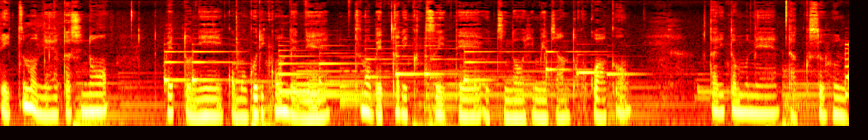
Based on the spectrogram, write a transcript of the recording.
でいつもね私のベッドにこう潜り込んでねいつもべったりくっついてうちの姫ちゃんとココアくん2人ともねダックスフンド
